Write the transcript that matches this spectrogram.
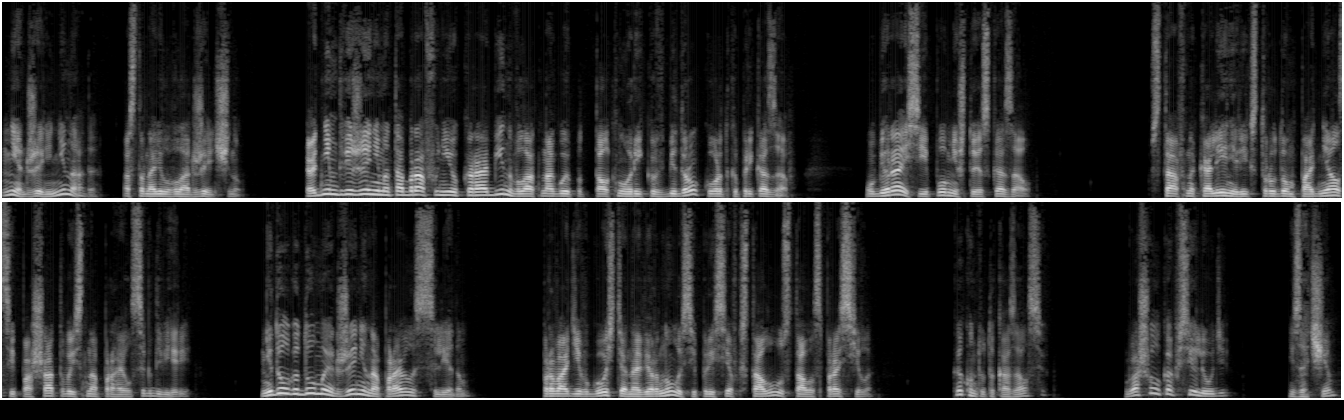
«Нет, Женя, не надо», — остановил Влад женщину. Одним движением отобрав у нее карабин, Влад ногой подтолкнул Рика в бедро, коротко приказав. «Убирайся и помни, что я сказал». Встав на колени, Рик с трудом поднялся и, пошатываясь, направился к двери. Недолго думая, Женя направилась следом. Проводив гостя, она вернулась и, присев к столу, устало спросила. «Как он тут оказался?» «Вошел, как все люди». «И зачем?»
